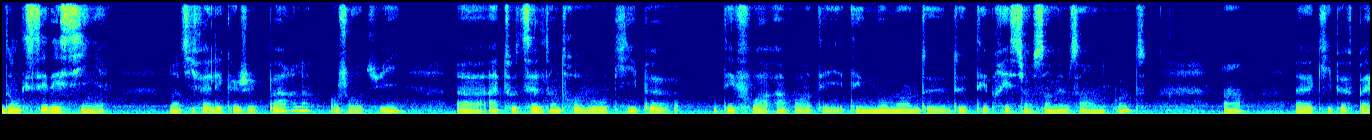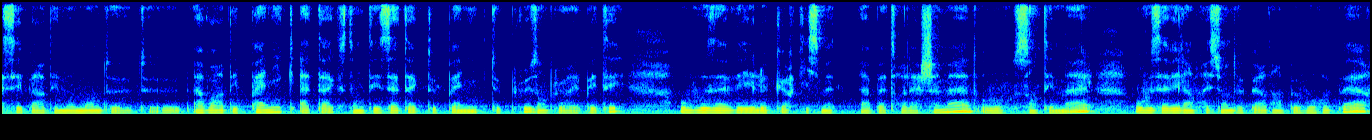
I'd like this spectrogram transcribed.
Donc, c'est des signes dont il fallait que je parle aujourd'hui euh, à toutes celles d'entre vous qui peuvent des fois avoir des, des moments de, de, dépression sans même s'en rendre compte, hein, euh, qui peuvent passer par des moments de, de, avoir des paniques attaques, donc des attaques de panique de plus en plus répétées, où vous avez le cœur qui se met à battre la chamade, où vous vous sentez mal, où vous avez l'impression de perdre un peu vos repères,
